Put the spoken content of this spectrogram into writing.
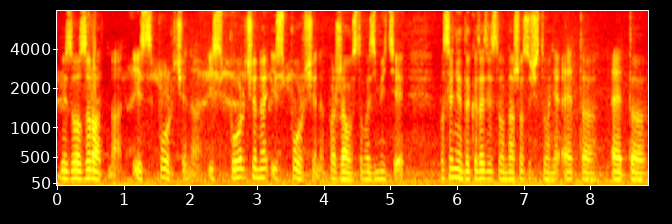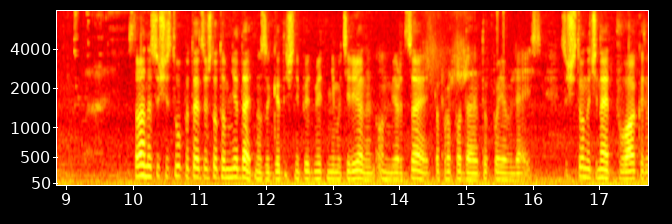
Безвозвратно. Испорчено. Испорчено. Испорчено. Пожалуйста, возьмите. Последнее доказательство нашего существования. Это... Это... Странное существо пытается что-то мне дать, но загадочный предмет нематериален, он мерцает, то пропадает, то появляясь. Существо начинает плакать в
